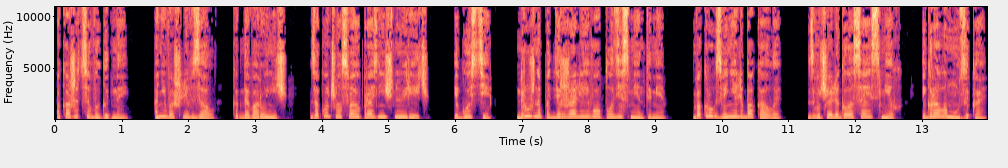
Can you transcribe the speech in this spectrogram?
окажется выгодной. Они вошли в зал, когда Воронич закончил свою праздничную речь, и гости дружно поддержали его аплодисментами. Вокруг звенели бокалы, звучали голоса и смех, играла музыка.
